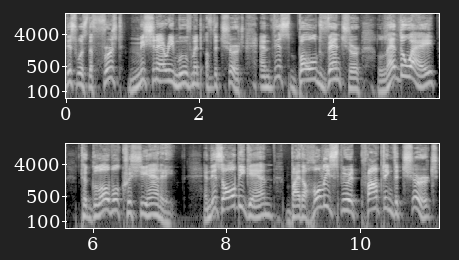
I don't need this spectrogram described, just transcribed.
This was the first missionary movement of the church, and this bold venture led the way to global Christianity. And this all began by the Holy Spirit prompting the church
